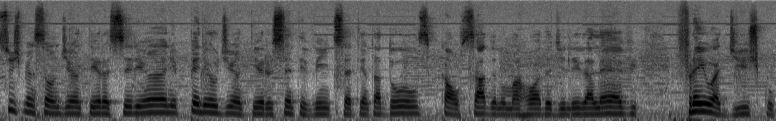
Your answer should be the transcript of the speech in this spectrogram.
Suspensão dianteira Seriane, pneu dianteiro 120 70 12, calçado numa roda de liga leve, freio a disco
